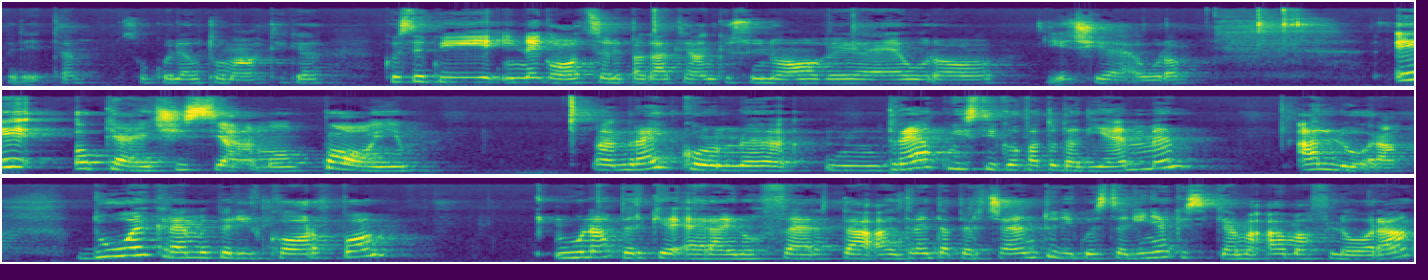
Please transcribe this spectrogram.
vedete, sono quelle automatiche queste qui in negozio le pagate anche sui 9 euro, 10 euro. E ok, ci siamo. Poi andrei con mh, mm, tre acquisti che ho fatto da DM. Allora, due creme per il corpo, una perché era in offerta al 30% di questa linea che si chiama Amaflora,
